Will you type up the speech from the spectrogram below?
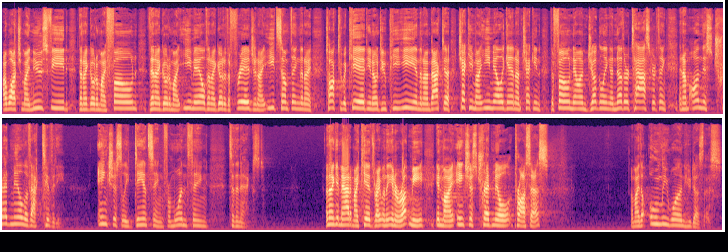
I watch my news feed, then I go to my phone, then I go to my email, then I go to the fridge and I eat something, then I talk to a kid, you know, do PE, and then I'm back to checking my email again. I'm checking the phone. Now I'm juggling another task or thing, and I'm on this treadmill of activity, anxiously dancing from one thing to the next. And then I get mad at my kids, right, when they interrupt me in my anxious treadmill process. Am I the only one who does this?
